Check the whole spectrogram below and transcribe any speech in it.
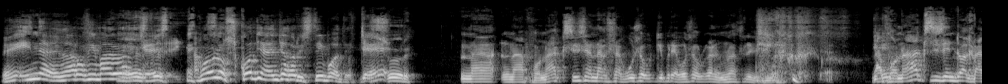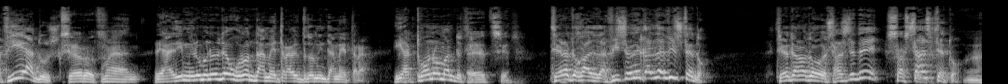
Ε, Είναι ένα ροθυμάτο. Ε, Αφού όλο σκότεινο δεν και θωρείς τίποτε. Και Σουρ. να, να φωνάξεις να σε ακούσει ο Κυπριακός Οργανισμός Αθλητισμού. να φωνάξεις είναι το αγραφεία τους. Ξέρω. το. Μα, Δηλαδή μιλούμε ούτε 80 μέτρα, 70 μέτρα. Για το όνομα του Θεού. Έτσι είναι. Θέλετε να το καταδαφίσετε, καταδαφίστε το. Θέλετε να το σάσετε, Σάστε σάστε το. Ε.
